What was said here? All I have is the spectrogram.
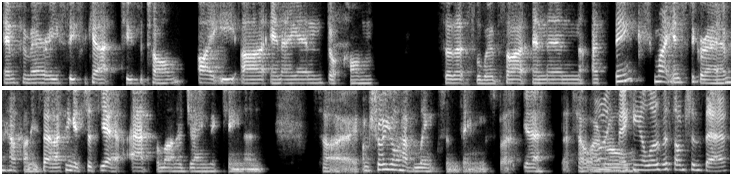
M for Mary, C for cat, T for Tom, I E R N A N dot com. So that's the website. And then I think my Instagram, how funny is that? I think it's just, yeah, at Alanna Jayne McTiernan. So I'm sure you'll have links and things, but yeah, that's how I roll. Making a lot of assumptions there.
